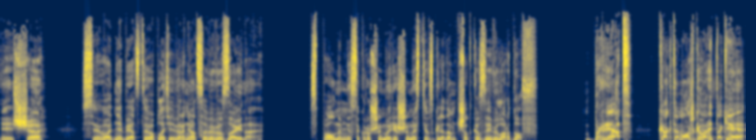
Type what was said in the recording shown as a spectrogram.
И сегодня бедствие воплоти вернется в Эвизейна». С полным несокрушимой решимости взглядом четко заявил Ордов. «Бред! Как ты можешь говорить такие...»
